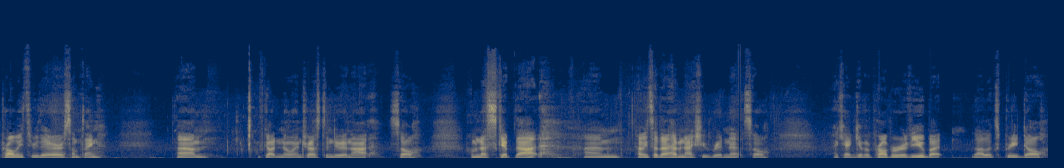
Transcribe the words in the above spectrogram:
probably through there or something. Um, I've got no interest in doing that. So I'm gonna skip that. Um, having said that, I haven't actually ridden it, so I can't give a proper review, but that looks pretty dull.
